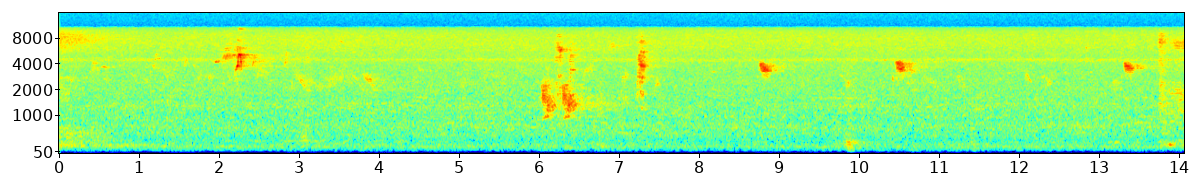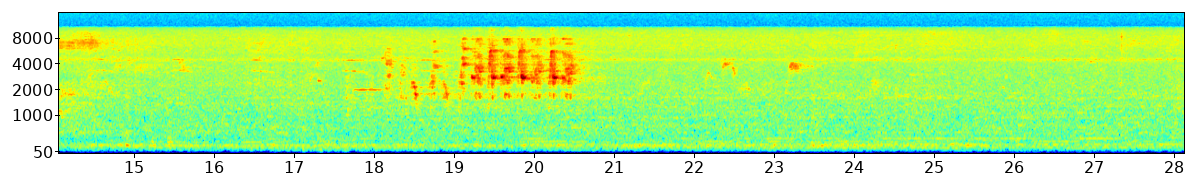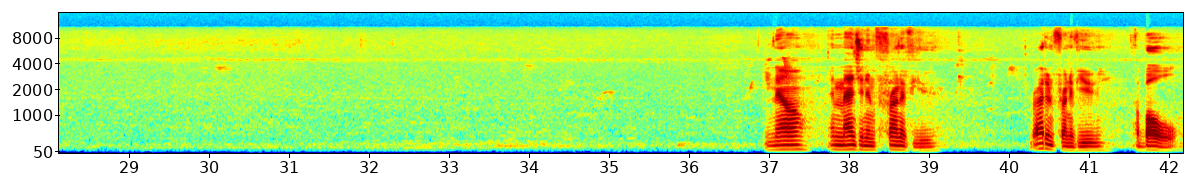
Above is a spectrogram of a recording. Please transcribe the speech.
Now imagine in front of you, right in front of you, a bowl,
